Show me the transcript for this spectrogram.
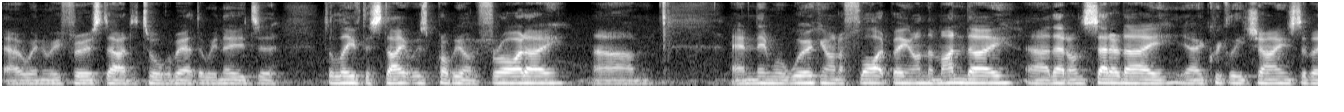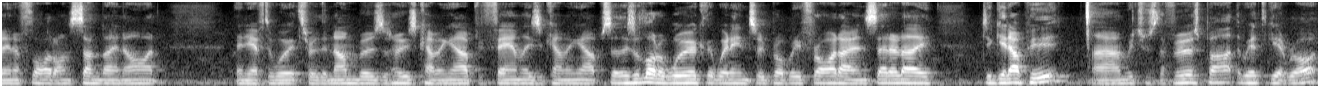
uh, when we first started to talk about that we needed to, to leave the state was probably on Friday. Um, and then we're working on a flight being on the Monday. Uh, that on Saturday, you know, quickly changed to being a flight on Sunday night. Then you have to work through the numbers and who's coming up, if families are coming up. So there's a lot of work that went into probably Friday and Saturday to get up here, um, which was the first part that we had to get right.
